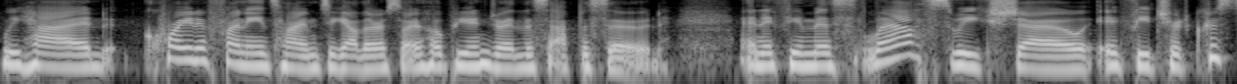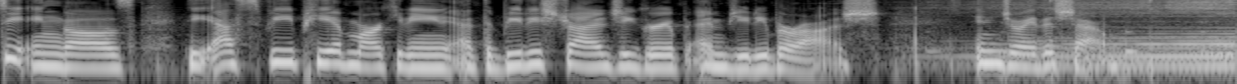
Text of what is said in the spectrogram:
We had quite a funny time together, so I hope you enjoyed this episode. And if you missed last week's show, it featured Christy Ingalls, the SVP of Marketing at the Beauty Strategy Group and Beauty Barrage. Enjoy the show.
